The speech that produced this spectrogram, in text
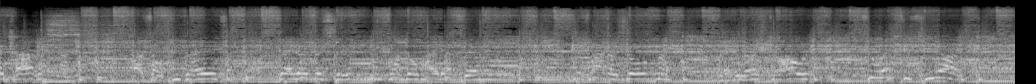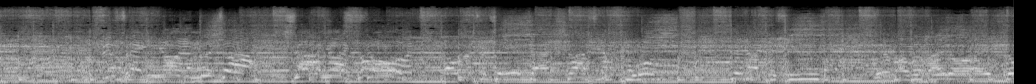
Der Karren, als auf die Welt, Wellen bestimmen, die von Dummheit erzählen. Wir fahren euch um, wenn ihr euch traut, zu existieren. Wir ficken eure Mütter, schlagen euch tot. Auf unsere Täter, schwarz nach rum, sind aggressiv, immer bereit euch umzuhauen.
